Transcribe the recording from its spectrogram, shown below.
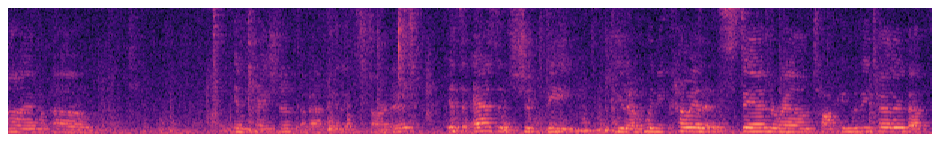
I'm, um, impatient about getting started, it's as it should be. You know, when you come in and stand around talking with each other, that's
